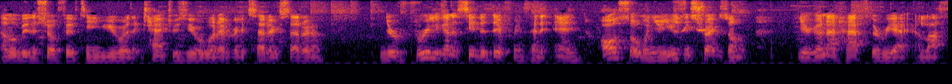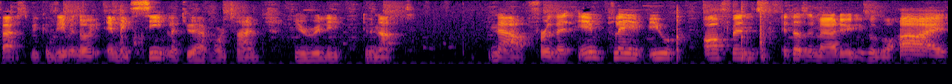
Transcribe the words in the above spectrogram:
MLB The Show 15 view or the catcher's view or whatever, etc., etc., you're really gonna see the difference. And and also when you're using strike zone, you're gonna have to react a lot faster because even though it may seem like you have more time, you really do not. Now for the in-play view offense, it doesn't matter. You can go high,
